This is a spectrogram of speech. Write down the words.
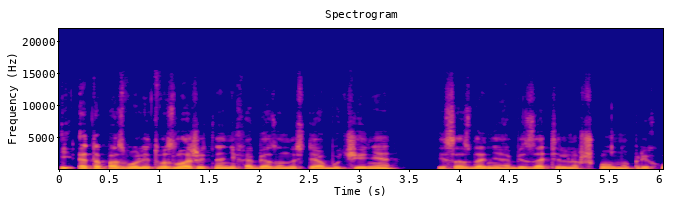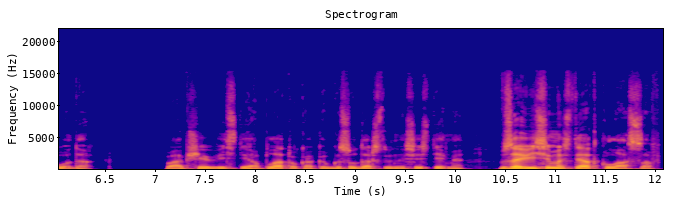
и это позволит возложить на них обязанности обучения и создания обязательных школ на приходах, вообще ввести оплату, как и в государственной системе, в зависимости от классов,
